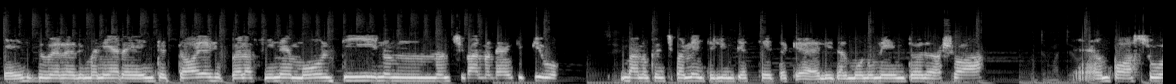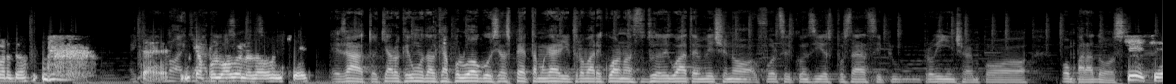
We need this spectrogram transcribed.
e, dover rimanere in tettoia che poi alla fine molti non, non ci vanno neanche più. Sì. Vanno principalmente lì in piazzetta che è lì dal monumento della Shoah. È un po' assurdo. Cioè, no, il capoluogo non ha un centro. Esatto, è chiaro che uno dal capoluogo si aspetta magari di trovare qua una struttura adeguata, invece no, forse il consiglio è spostarsi più in provincia, è un po', un, po un paradosso. Sì, sì.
